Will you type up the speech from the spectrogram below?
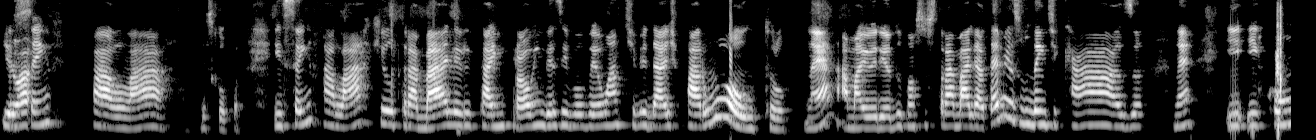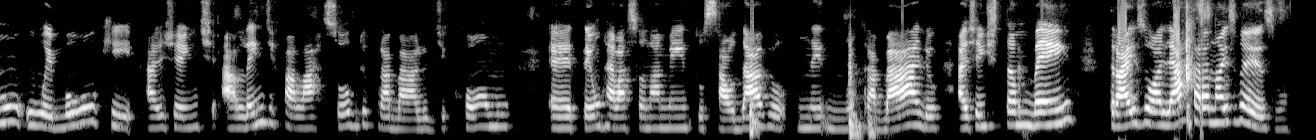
E eu... sem falar, desculpa, e sem falar que o trabalho ele está em prol em desenvolver uma atividade para o outro, né? A maioria dos nossos trabalhos, até mesmo dentro de casa, né? E, e com o e-book, a gente, além de falar sobre o trabalho, de como é, ter um relacionamento saudável no trabalho, a gente também traz o olhar para nós mesmos,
